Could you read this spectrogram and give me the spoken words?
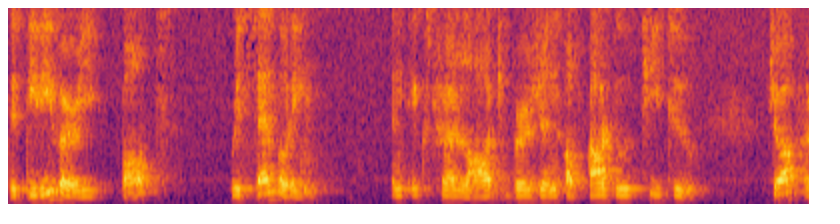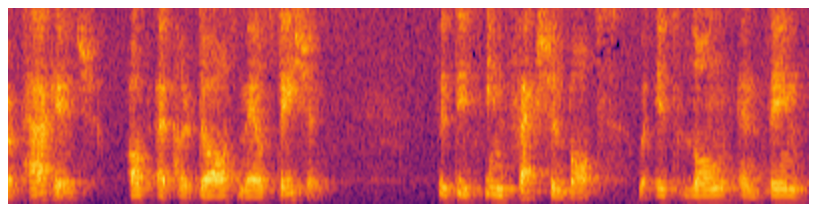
the delivery bots, resembling an extra large version of R2-D2, dropped her package off at her door's mail station. The disinfection box, with its long and thin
